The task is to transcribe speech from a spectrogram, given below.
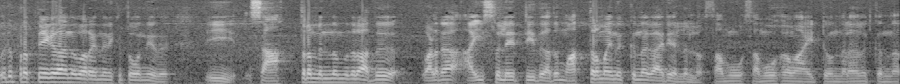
ഒരു പ്രത്യേകത എന്ന് പറയുന്നത് എനിക്ക് തോന്നിയത് ഈ ശാസ്ത്രം എന്ന് മുതൽ അത് വളരെ ഐസൊലേറ്റ് ചെയ്ത് അത് മാത്രമായി നിൽക്കുന്ന കാര്യമല്ലല്ലോ. സമൂഹ സമൂഹമായിട്ടും നിലനിൽക്കുന്ന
